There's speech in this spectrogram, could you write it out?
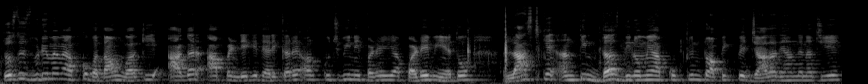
दोस्तों, इस वीडियो में मैं आपको बताऊँगा कि अगर आप एनडीए की तैयारी करें और कुछ भी नहीं पढ़े या पढ़े भी हैं तो लास्ट के अंतिम दस दिनों में आपको किन टॉपिक पे ज़्यादा ध्यान देना चाहिए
